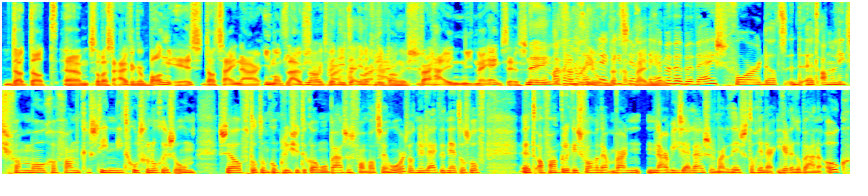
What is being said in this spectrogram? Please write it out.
dat, dat um, zoals de Eivinger bang is dat zij naar iemand luistert. Nou, ik ben niet de enige die bang is. Waar hij niet mee eens is. Nee, dat gaat nog niet om. Dat gaat zeggen, hebben we bewijs voor dat het analytisch vermogen van Christine niet goed genoeg is om zelf tot een conclusie te komen op basis van wat zij hoort? Want nu lijkt het net alsof het afhankelijk is van naar, waar, naar wie zij luistert. Maar dat heeft ze toch in haar eerdere banen ook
